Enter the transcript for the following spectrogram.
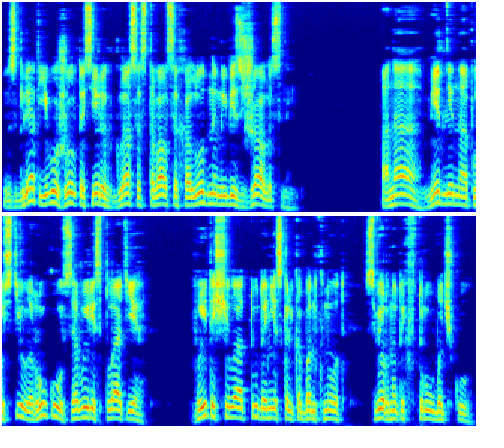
Взгляд его желто-серых глаз оставался холодным и безжалостным. Она медленно опустила руку за вырез платья, вытащила оттуда несколько банкнот, свернутых в трубочку,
